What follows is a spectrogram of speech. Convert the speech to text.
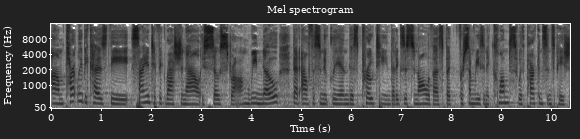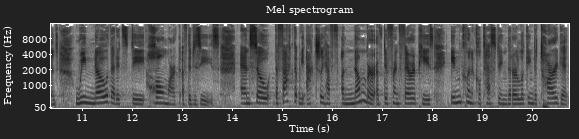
um, partly because the scientific rationale is so strong. We know that alpha synuclein, this protein that exists in all of us, but for some reason it clumps with Parkinson's patients, we know that it's the hallmark of the disease. And so the fact that we actually have a number of different therapies in clinical testing that are looking to target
